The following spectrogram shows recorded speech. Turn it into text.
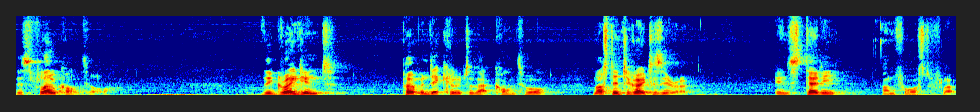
this flow contour, the gradient perpendicular to that contour must integrate to zero in steady, unforced flow.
